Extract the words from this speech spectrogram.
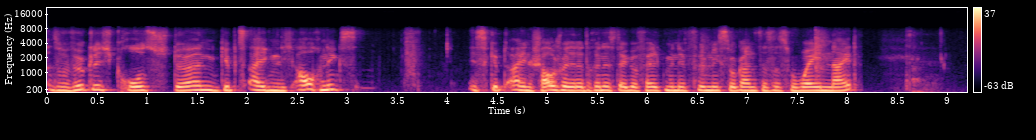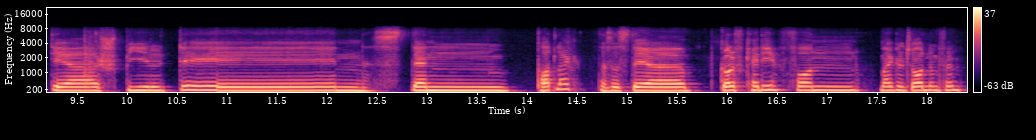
Also wirklich groß stören gibt es eigentlich auch nichts. Es gibt einen Schauspieler, der drin ist, der gefällt mir in dem Film nicht so ganz. Das ist Wayne Knight. Der spielt den Stan Potluck. Das ist der Golf-Caddy von Michael Jordan im Film.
